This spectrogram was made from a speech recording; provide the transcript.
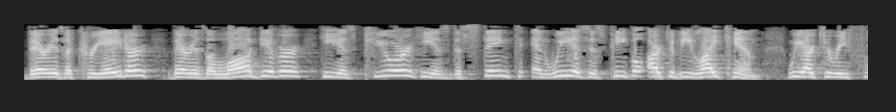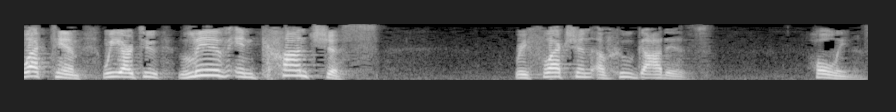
There is a creator, there is a lawgiver, he is pure, he is distinct, and we as his people are to be like him. We are to reflect him. We are to live in conscious reflection of who God is holiness.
